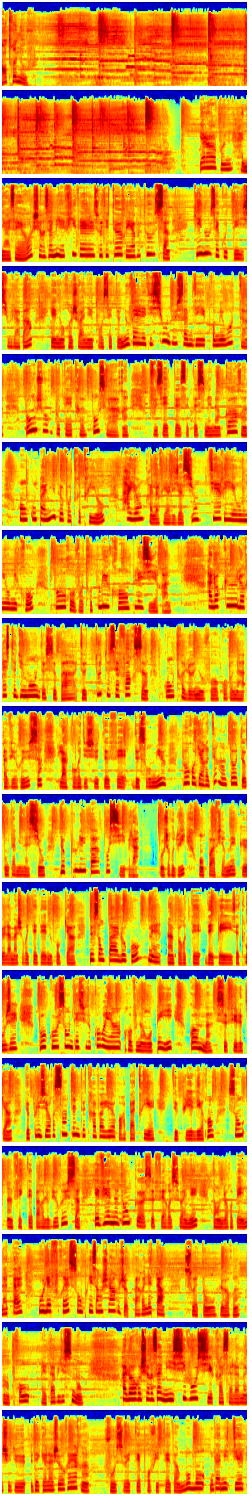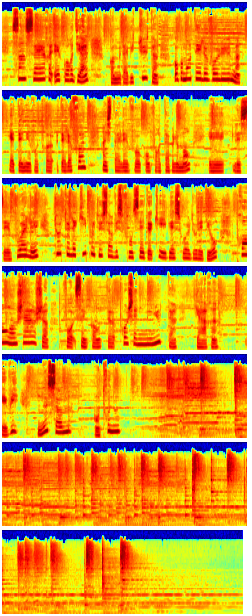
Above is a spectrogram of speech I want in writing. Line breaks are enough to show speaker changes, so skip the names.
entre nous.
여러분, 안녕하세요. Chers amis et fidèles auditeurs et à vous tous qui nous écoutez ici ou là-bas et nous rejoignez pour cette nouvelle édition du samedi 1er août. Bonjour peut-être, bonsoir. Vous êtes cette semaine encore en compagnie de votre trio, Hayon à la réalisation, Thierry et Omi au micro pour votre plus grand plaisir. Alors que le reste du monde se bat de toutes ses forces contre le nouveau coronavirus, la Corée du Sud fait de son mieux pour garder un taux de contamination le plus bas possible. Aujourd'hui, on peut affirmer que la majorité des nouveaux cas ne sont pas locaux, mais importés des pays étrangers. Beaucoup sont des Sud-Coréens revenant au pays, comme ce fut le cas de plusieurs centaines de travailleurs rapatriés depuis l'Iran, sont infectés par le virus et viennent donc se faire soigner dans leur pays natal où les frais sont pris en charge par l'État. Souhaitons leur un prompt rétablissement. Alors, chers amis, si vous aussi, grâce à la magie du décalage horaire, vous souhaitez profiter d'un moment d'amitié sincère et cordial, comme d'habitude, augmentez le volume, éteignez votre téléphone, installez-vous confortablement et laissez-vous aller. Toute l'équipe du service français de KBS World Radio prend en charge vos 50 prochaines minutes, car, et oui, nous sommes entre nous.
